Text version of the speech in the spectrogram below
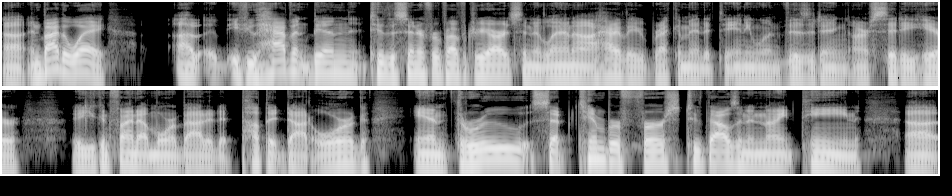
Uh, and by the way, uh, if you haven't been to the Center for Puppetry Arts in Atlanta, I highly recommend it to anyone visiting our city here. Uh, You can find out more about it at puppet.org. And through September 1st, 2019, uh,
